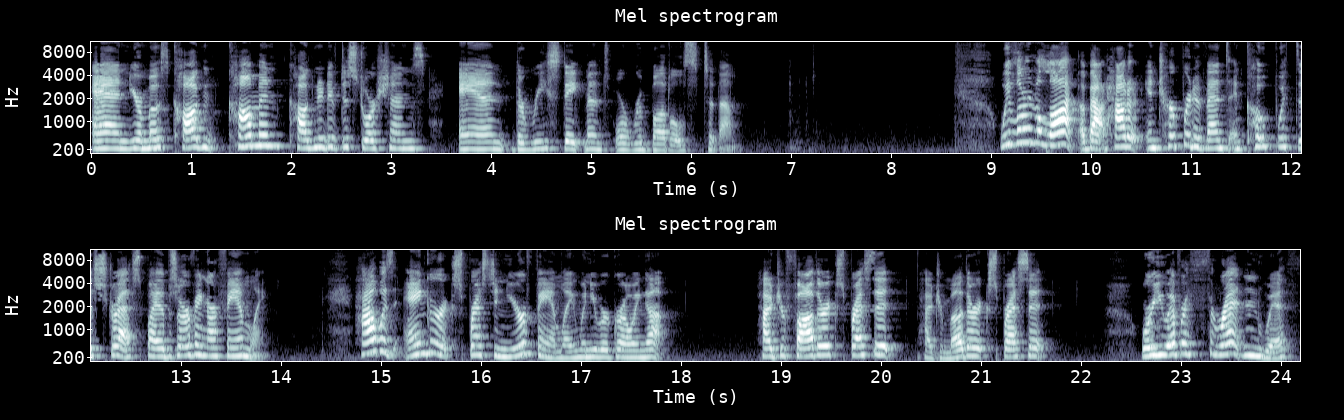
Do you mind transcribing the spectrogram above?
and your most cog- common cognitive distortions and the restatements or rebuttals to them. We learned a lot about how to interpret events and cope with distress by observing our family. How was anger expressed in your family when you were growing up? How'd your father express it? How'd your mother express it? Were you ever threatened with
